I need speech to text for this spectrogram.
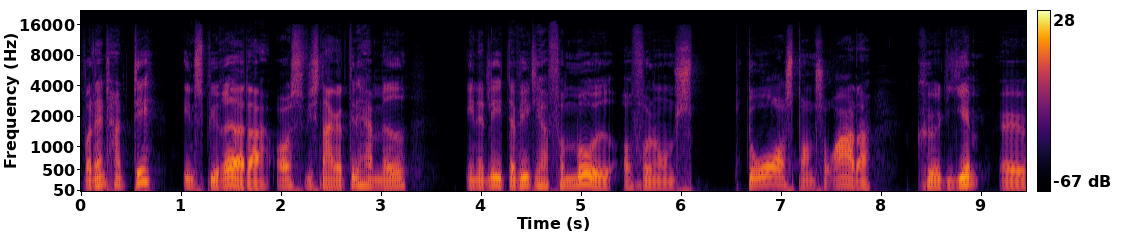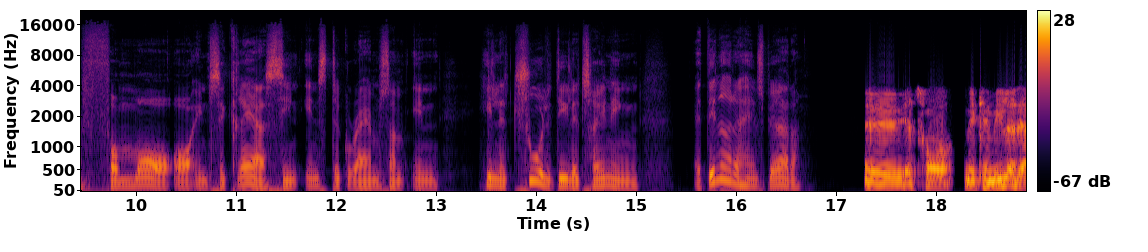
Hvordan har det inspireret dig også? Vi snakker det her med en atlet, der virkelig har formået at få nogle store sponsorater kørt hjem, øh, formår at integrere sin Instagram som en helt naturlig del af træningen. Er det noget, der har inspireret dig? Øh, jeg tror, med Camilla, der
